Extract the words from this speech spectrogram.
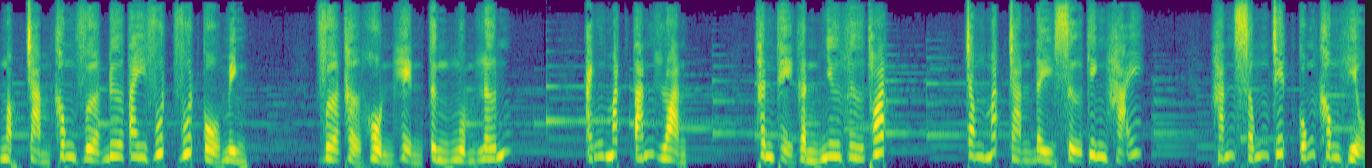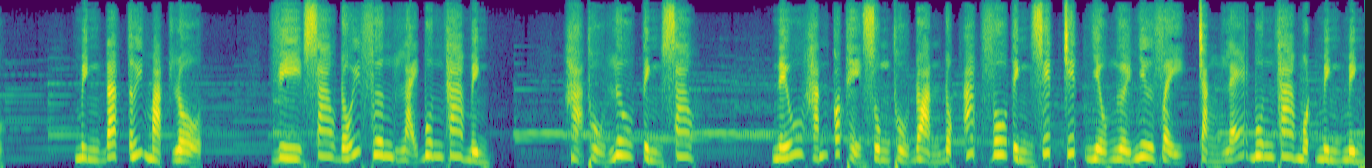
Ngọc Tràm không vừa đưa tay vuốt vuốt cổ mình, vừa thở hổn hển từng ngụm lớn. Ánh mắt tán loạn, thân thể gần như hư thoát. Trong mắt tràn đầy sự kinh hãi. Hắn sống chết cũng không hiểu. Mình đã tới mặt lộ. Vì sao đối phương lại buông tha mình? Hạ thủ lưu tình sao? Nếu hắn có thể dùng thủ đoạn độc ác vô tình giết chết nhiều người như vậy, chẳng lẽ buông tha một mình mình?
